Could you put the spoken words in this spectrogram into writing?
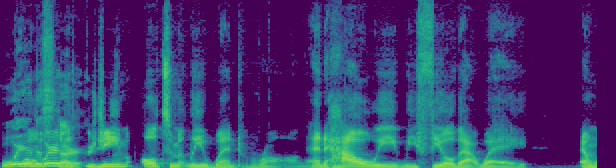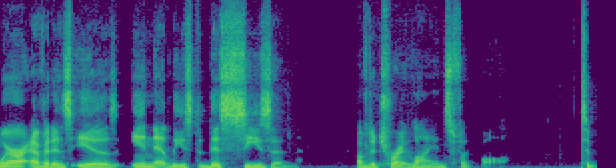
where well, to where start? this regime ultimately went wrong and how we we feel that way and where our evidence is in at least this season of Detroit Lions football. to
